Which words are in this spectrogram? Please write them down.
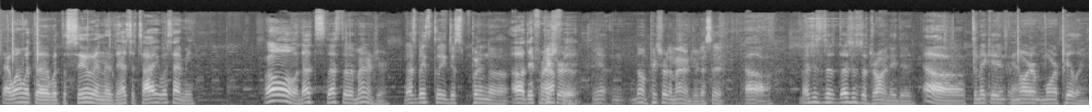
That one with the with the Sue and it has a tie. What's that mean? Oh, that's that's the manager. That's basically just putting the Oh, the different picture. outfit. Of, yeah, no picture of the manager. That's it. Oh. That's just the, that's just a drawing they did Oh. to make it more more appealing.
